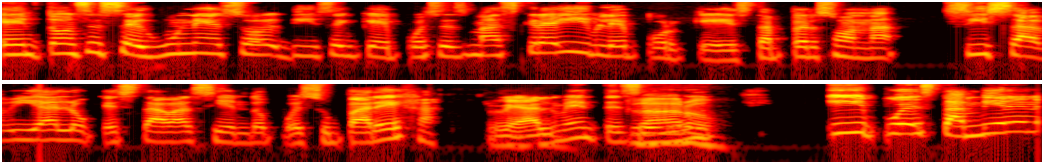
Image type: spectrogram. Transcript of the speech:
Entonces, según eso, dicen que pues es más creíble porque esta persona sí sabía lo que estaba haciendo pues su pareja, realmente. según. Claro. Y pues también en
